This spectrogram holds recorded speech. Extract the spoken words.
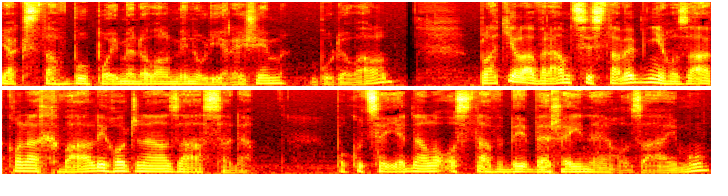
jak stavbu pojmenoval minulý režim, budoval, platila v rámci stavebního zákona chválihodná zásada. Pokud se jednalo o stavby veřejného zájmu,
